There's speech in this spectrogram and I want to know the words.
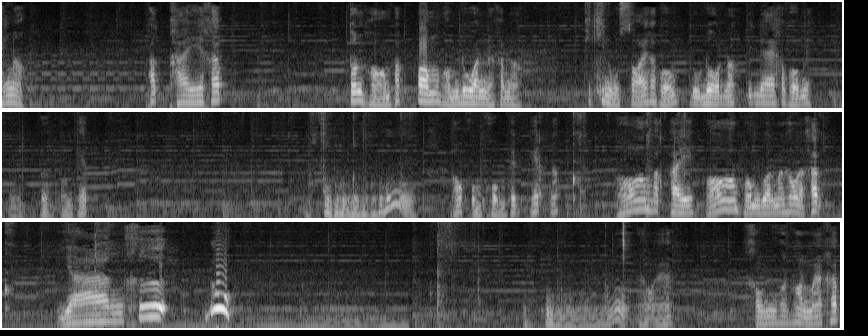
งเนาะผักไผ่ครับ ต้นหอมผักป้อมหอมดวนนะครับเนาะพริกขี้หนูซอยครับผม ดูโดดเนาะพริกแดงครับผมนี่ เพิ่มความเผ็ดเอาขมขมเผ็ดเผ็ดนะหอมผักไผ่หอมหอมดวนมันเท่าไหร่ครับ อย่างคือดูเอาอะเข้านึ่งห่อนๆมาครับ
